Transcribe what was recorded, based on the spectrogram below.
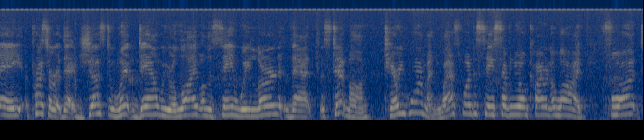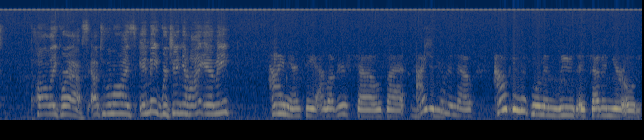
a presser that just went down, we were live on the scene. We learned that the stepmom, Terri Horman, last one to see seven-year-old Kyron alive, flunked polygraphs. Out to the lines, Emmy, Virginia. Hi, Emmy. Hi, Nancy. I love your show, but I just want to know how can this woman lose a seven-year-old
